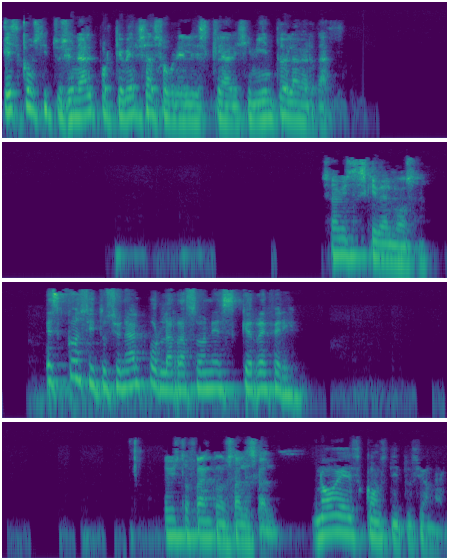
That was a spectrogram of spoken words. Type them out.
Es constitucional porque versa sobre el esclarecimiento de la verdad. Señor Esquivel Moza. Es constitucional por las razones que referí. He visto Frank González Alves. No es constitucional.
